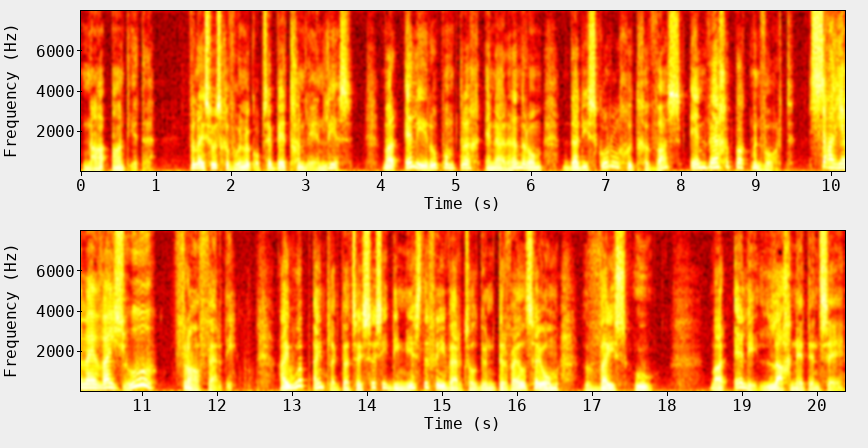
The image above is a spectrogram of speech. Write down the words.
na aandete wil hy soos gewoonlik op sy bed gaan lê en lees. Maar Ellie roep hom terug en herinner hom dat die skottelgoed gewas en weggepak moet word. Sal jy my wys hoe? Vra Ferdi. Hy hoop eintlik dat sy sussie die meeste van die werk sal doen terwyl sy hom wys hoe. Maar Ellie lag net en sê:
